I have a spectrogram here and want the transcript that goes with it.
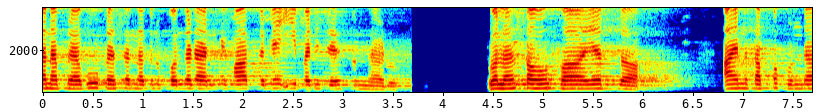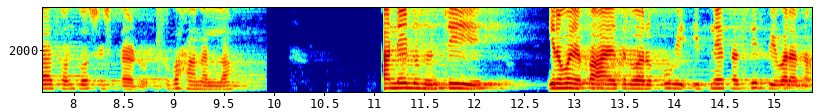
తన ప్రభు ప్రసన్నతను పొందడానికి మాత్రమే ఈ పని చేస్తున్నాడు. వల సౌఫాయద్ద ఆయన తప్పకుండా సంతోషిస్తాడు. సుబహానల్లా పన్నెండు నుంచి ఇరవై ఒక్క ఆయతుల వరకు ఇబ్నే కసీర్ వివరణ.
